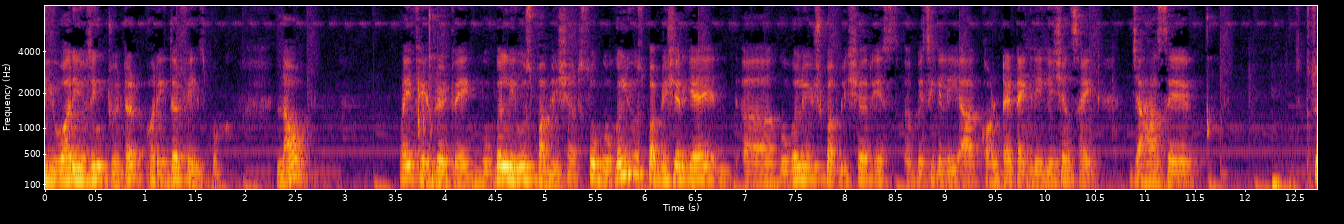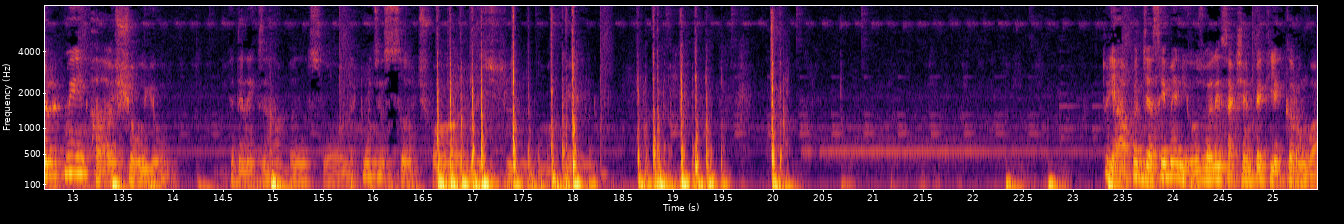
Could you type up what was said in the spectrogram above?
यू आर यूजिंग ट्विटर और इधर Facebook now my favourite way Google News publisher so Google News publisher क्या है? Google News publisher is basically a content aggregation site जहाँ से so let me show you with an example so let me just search for digital तो यहाँ पर जैसे मैं न्यूज़ वाले सेक्शन पे क्लिक करूँगा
